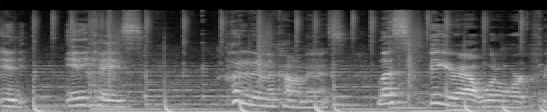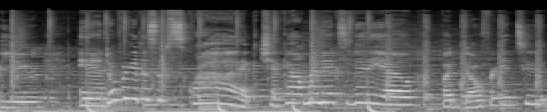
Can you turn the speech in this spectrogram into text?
in any case put it in the comments. Let's figure out what'll work for you. And don't forget to subscribe. Check out my next video, but don't forget to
